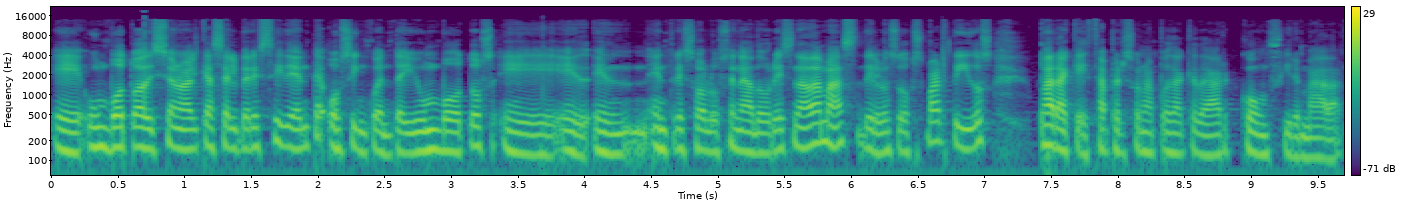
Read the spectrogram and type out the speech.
eh, un voto adicional que hace el presidente o 51 votos eh, entre solo senadores nada más de los dos partidos para que esta persona pueda quedar confirmada.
